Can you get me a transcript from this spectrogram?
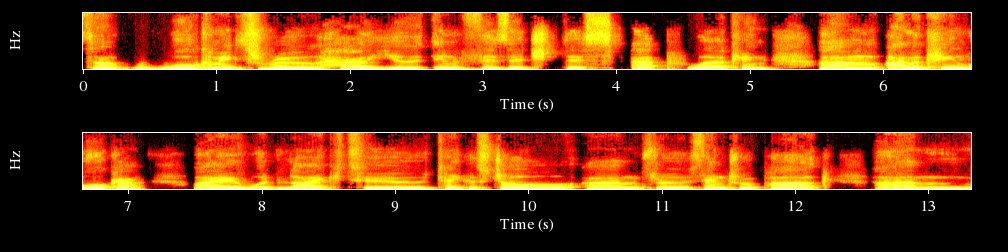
So, walk me through how you envisage this app working. Um, I'm a keen walker. I would like to take a stroll um, through Central Park um,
